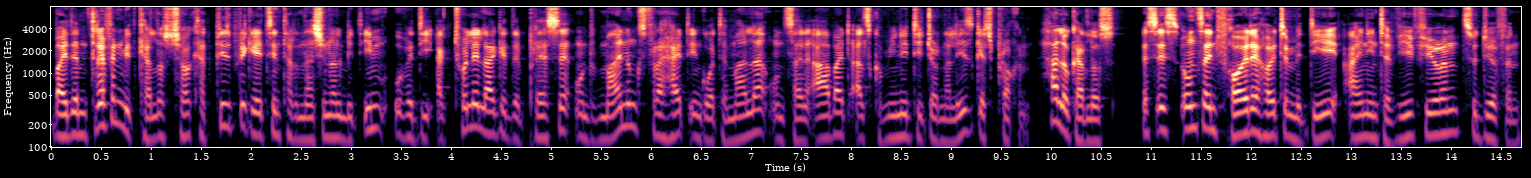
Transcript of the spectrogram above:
Bei dem Treffen mit Carlos Schock hat Peace Brigades International mit ihm über die aktuelle Lage der Presse und Meinungsfreiheit in Guatemala und seine Arbeit als Community Journalist gesprochen. Hallo Carlos, es ist uns eine Freude, heute mit dir ein Interview führen zu dürfen.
